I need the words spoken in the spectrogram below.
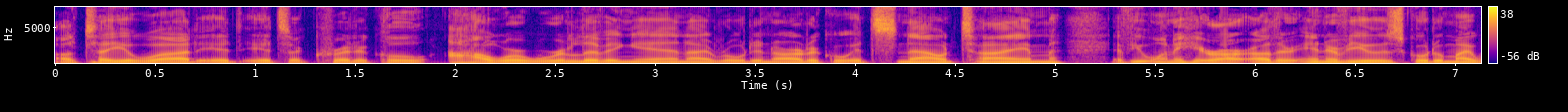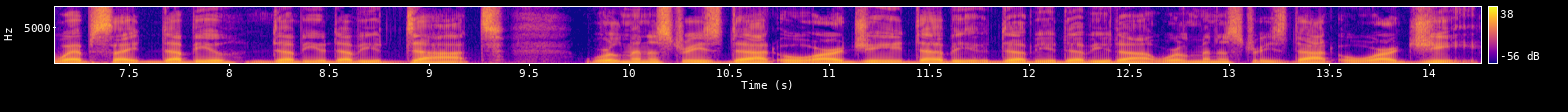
I'll tell you what, it, it's a critical hour we're living in. I wrote an article, It's Now Time. If you want to hear our other interviews, go to my website, www worldministries.org, www.worldministries.org.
